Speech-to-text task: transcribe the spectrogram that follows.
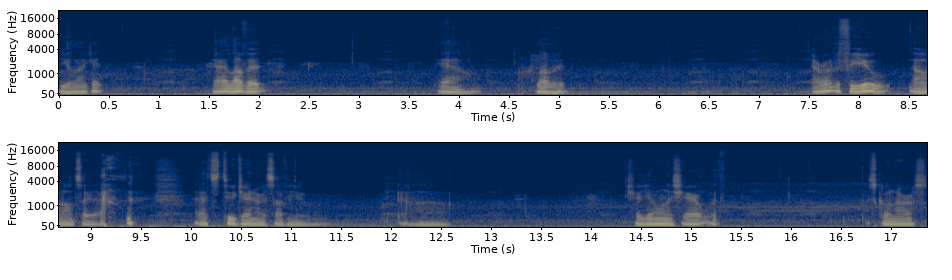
Do you like it? Yeah, I love it. Yeah, I love it. I wrote it for you. No, don't say that. That's too generous of you. Uh, sure you don't want to share it with the school nurse?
